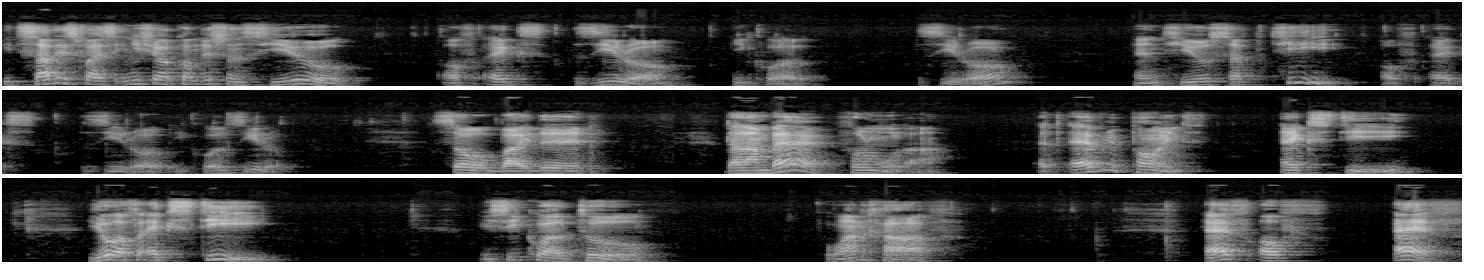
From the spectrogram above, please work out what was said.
it satisfies initial conditions u of x0 equal 0 and u sub t of x0 equals 0. So by the D'Alembert formula, at every point xt, u of xt is equal to 1 half f of f,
